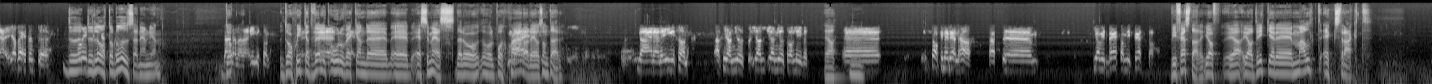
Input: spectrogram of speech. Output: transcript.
ja, jag vet inte. du, du låter berusad nämligen. Du, nej, nej, nej. Inget sånt. du har skickat väldigt Eh. oroväckande eh, sms där du, du håller på att skära Nej. dig och sånt där. Nej, nej, nej. Inget sånt. Alltså jag njuter, jag, jag njuter av livet. Ja. Eh, saken är den här. Att eh, jag vill veta om ni festar. Vi festar. Jag, jag, jag dricker eh, maltextrakt.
